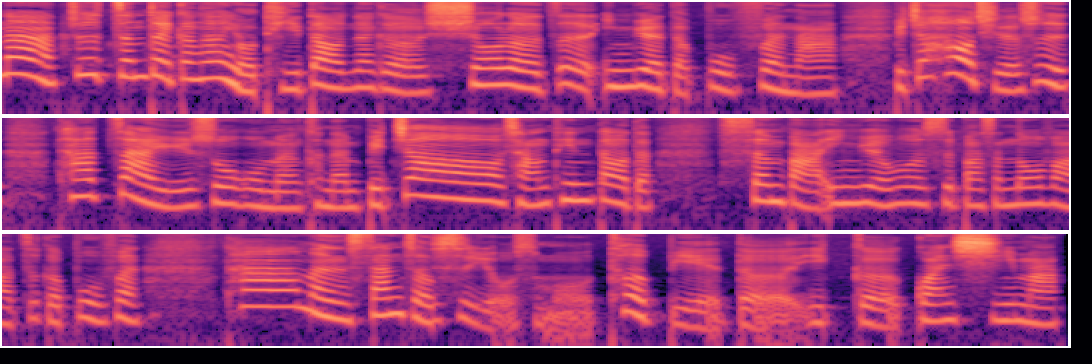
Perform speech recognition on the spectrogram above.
那就是针对刚刚有提到那个修了这音乐的部分啊，比较好奇的是，它在于说我们可能比较常听到的森巴音乐或者是巴塞诺瓦这个部分，他们三者是有什么特别的一个关系吗？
